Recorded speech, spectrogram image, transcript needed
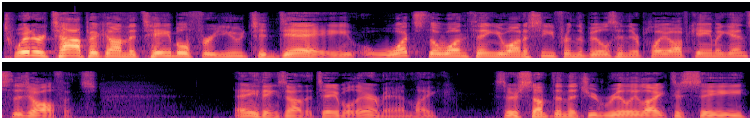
Twitter topic on the table for you today. What's the one thing you want to see from the Bills in their playoff game against the Dolphins? Anything's on the table there, man. Like, is there something that you'd really like to see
